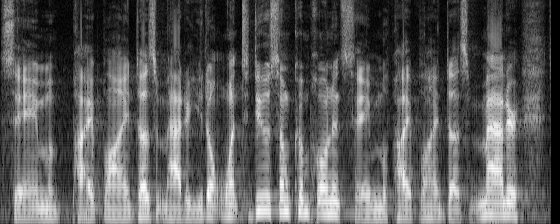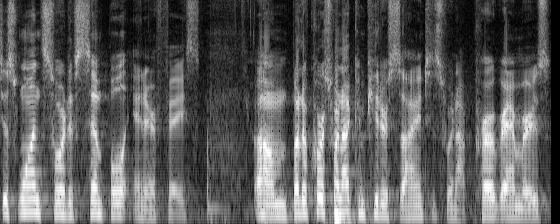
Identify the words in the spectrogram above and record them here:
same pipeline, doesn't matter. You don't want to do some components, same pipeline, doesn't matter. Just one sort of simple interface. Um, but of course, we're not computer scientists, we're not programmers.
